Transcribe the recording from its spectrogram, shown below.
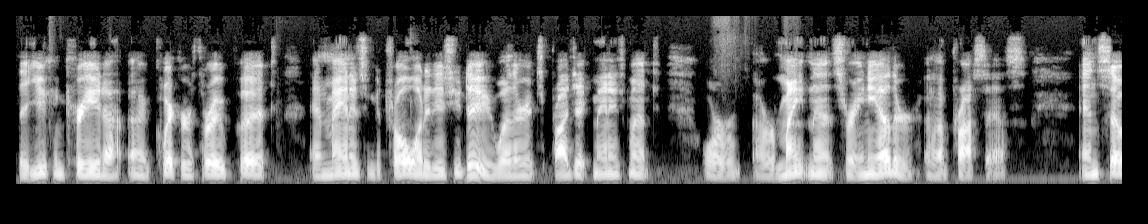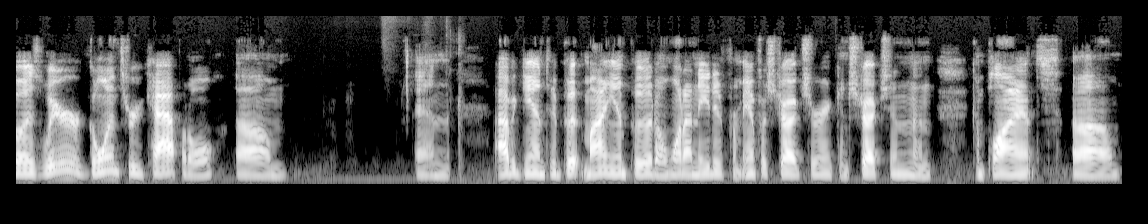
that you can create a, a quicker throughput and manage and control what it is you do, whether it's project management or, or maintenance or any other uh, process. And so as we're going through capital, um, and I began to put my input on what I needed from infrastructure and construction and compliance. Um,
